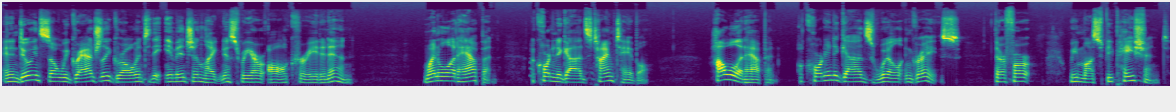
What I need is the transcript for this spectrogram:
And in doing so, we gradually grow into the image and likeness we are all created in. When will it happen? According to God's timetable. How will it happen? According to God's will and grace. Therefore, we must be patient.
